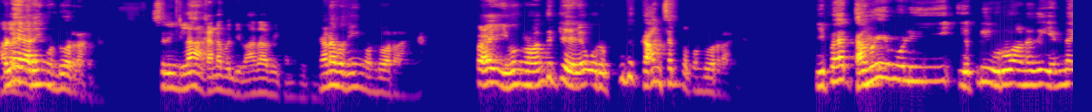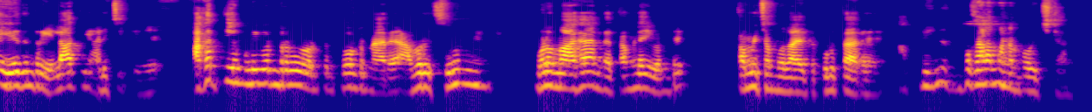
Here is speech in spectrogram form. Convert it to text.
பிள்ளையாரையும் கொண்டு வர்றாங்க. சரிங்களா? கணபதி வாதாபி கணபதி. கணபதியும் கொண்டு வர்றாங்க. இப்ப இவங்க வந்துட்டு ஒரு புது கான்செப்டை கொண்டு வர்றாங்க. இப்ப தமிழ் மொழி எப்படி உருவானது என்ன ஏதுன்ற எல்லாத்தையும் அழிச்சிட்டு அகத்திய முனிவர்ன்ற ஒருத்தர் தோன்றினாரு. அவர் சிவன் மூலமாக அந்த தமிழை வந்து தமிழ் சமுதாயத்தை கொடுத்தாரு அப்படின்னு ரொம்ப காலமா நம்ப வச்சுட்டாங்க.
